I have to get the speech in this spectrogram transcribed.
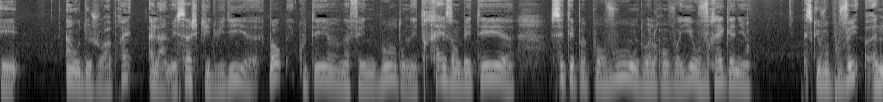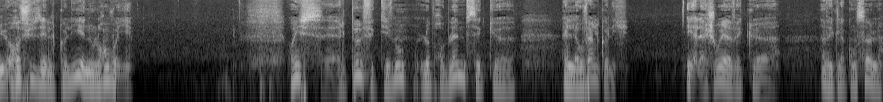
Et un ou deux jours après, elle a un message qui lui dit euh, Bon, écoutez, on a fait une bourde, on est très embêtés, euh, c'était pas pour vous, on doit le renvoyer au vrai gagnant. Est-ce que vous pouvez refuser le colis et nous le renvoyer? Oui, elle peut effectivement. Le problème, c'est que elle a ouvert le colis. Et elle a joué avec, euh, avec la console.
